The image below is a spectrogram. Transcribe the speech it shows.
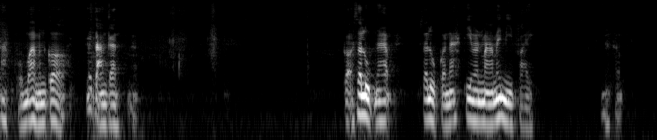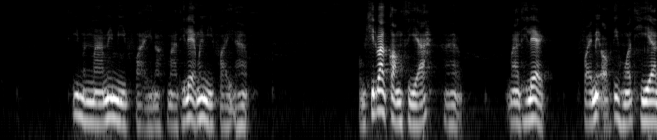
อะผม ว่ามันก็ไม่ต่างกัน ก็สรุปนะครับ สรุปก่อนนะ ที่มันมาไม่มีไฟนะครับ ที่มันมาไม่มีไฟเนาะมาที่แรกไม่มีไฟนะครับ ผมคิดว่ากล่องเสียนะครับ มาที่แรกไฟไม่ออกที่หัวเทียน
